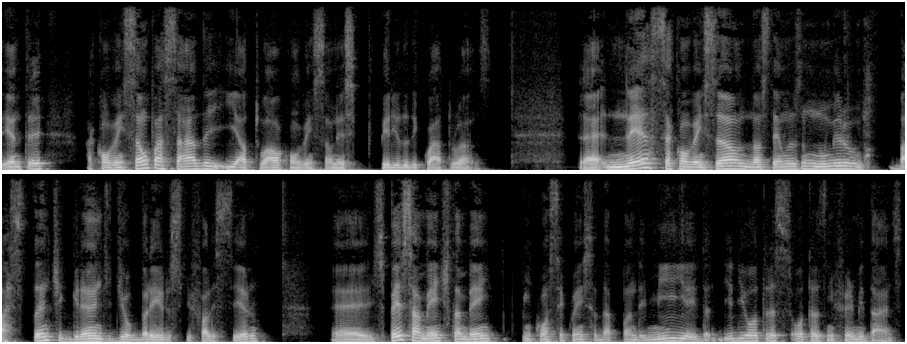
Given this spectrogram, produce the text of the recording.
entre a convenção passada e a atual convenção, nesse período de quatro anos. É, nessa convenção, nós temos um número bastante grande de obreiros que faleceram, é, especialmente também em consequência da pandemia e, de outras, outras enfermidades.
